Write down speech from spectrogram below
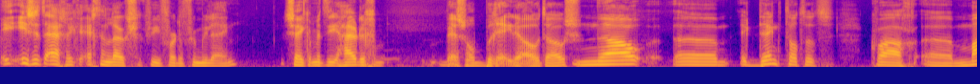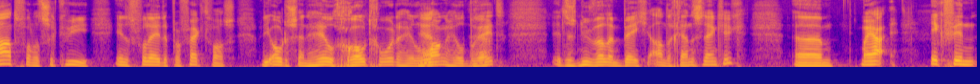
Is het eigenlijk echt een leuk circuit voor de Formule 1? Zeker met die huidige best wel brede auto's. Nou, ehm, ik denk dat het qua eh, maat van het circuit in het verleden perfect was. Die auto's zijn heel groot geworden, heel Ja. lang, heel breed. Het is nu wel een beetje aan de grens, denk ik. Ehm, maar ja, ik vind,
